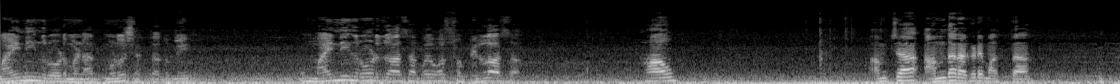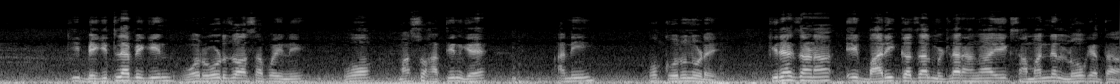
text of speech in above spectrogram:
मायनींग रोड म्हणात म्हणू शकता तुमी मायनिंग मायनींग रोड जो आसा पळय हो सोंपिल्लो आसा हांव आमच्या आमदारा कडेन मागता की बेगींतल्या बेगीन हो रोड जो आसा पळय न्ही हो मातसो हातीन घे आनी हो करून उडय. कित्याक जाणा एक बारीक गजाल म्हटल्यार हांगा एक सामान्य लोक येता.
